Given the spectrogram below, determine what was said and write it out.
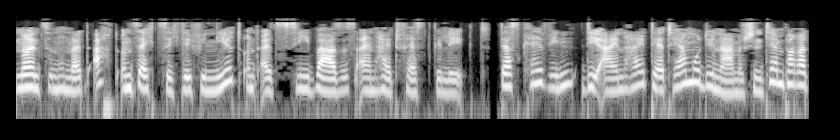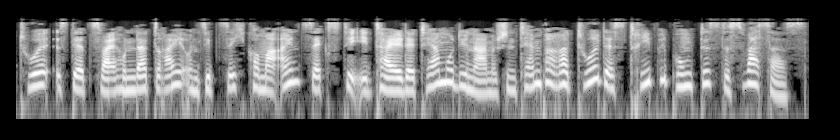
1968 definiert und als C-Basiseinheit festgelegt. Das Kelvin, die Einheit der thermodynamischen Temperatur, ist der 273,16 TE Teil der thermodynamischen Temperatur des Tripelpunktes des Wassers.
